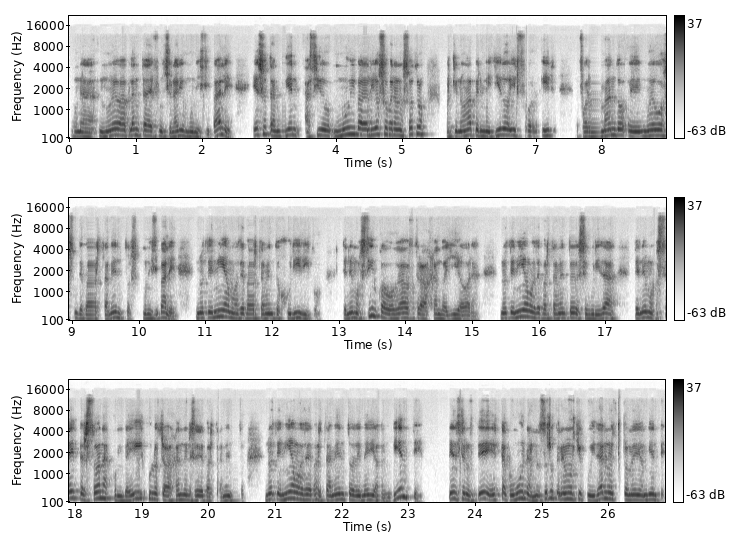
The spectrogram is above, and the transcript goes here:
una nueva planta de funcionarios municipales. Eso también ha sido muy valioso para nosotros porque nos ha permitido ir, ir formando eh, nuevos departamentos municipales. No teníamos departamento jurídico, tenemos cinco abogados trabajando allí ahora. No teníamos departamento de seguridad. Tenemos seis personas con vehículos trabajando en ese departamento. No teníamos departamento de medio ambiente. Piensen ustedes, esta comuna, nosotros tenemos que cuidar nuestro medio ambiente.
